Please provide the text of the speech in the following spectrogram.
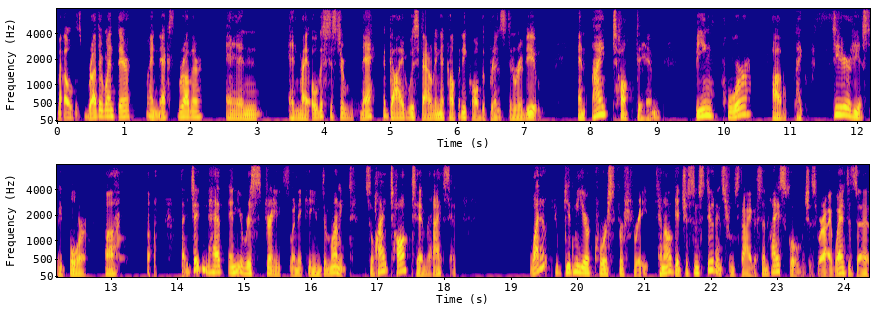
My oldest brother went there, my next brother, and, and my oldest sister met a guy who was founding a company called the Princeton Review. And I talked to him being poor, uh, like seriously poor. Uh, I didn't have any restraints when it came to money. So I talked to him and I said, why don't you give me your course for free? And I'll get you some students from Stuyvesant High School, which is where I went. It's a,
